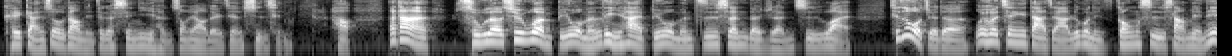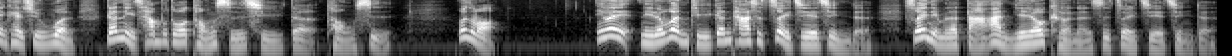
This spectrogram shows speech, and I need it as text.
可以感受到你这个心意很重要的一件事情。好，那当然除了去问比我们厉害、比我们资深的人之外，其实我觉得我也会建议大家，如果你公事上面，你也可以去问跟你差不多同时期的同事，为什么？因为你的问题跟他是最接近的，所以你们的答案也有可能是最接近的。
